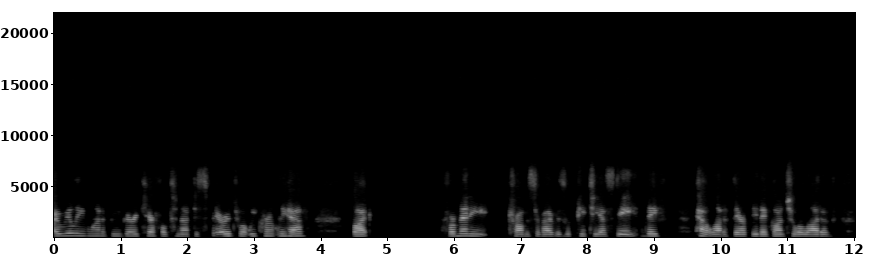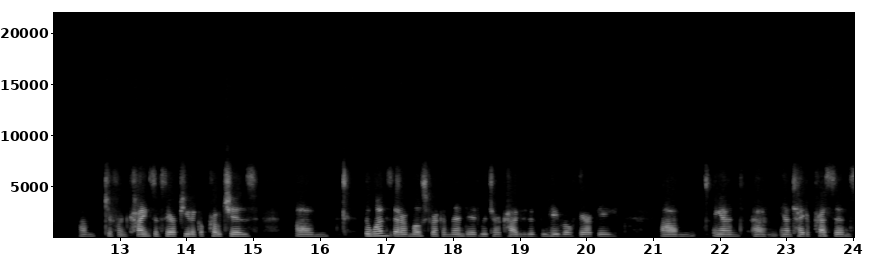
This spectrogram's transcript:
I really want to be very careful to not disparage what we currently have. But for many trauma survivors with PTSD, they've had a lot of therapy. They've gone to a lot of um, different kinds of therapeutic approaches. Um, the ones that are most recommended, which are cognitive behavioral therapy um, and um, antidepressants,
